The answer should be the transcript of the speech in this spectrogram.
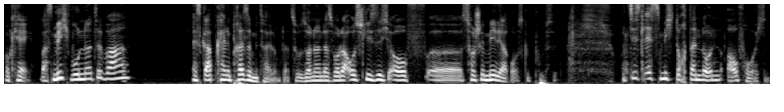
Okay, was mich wunderte war, es gab keine Pressemitteilung dazu, sondern das wurde ausschließlich auf äh, Social Media rausgepustet. Und das lässt mich doch dann aufhorchen.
